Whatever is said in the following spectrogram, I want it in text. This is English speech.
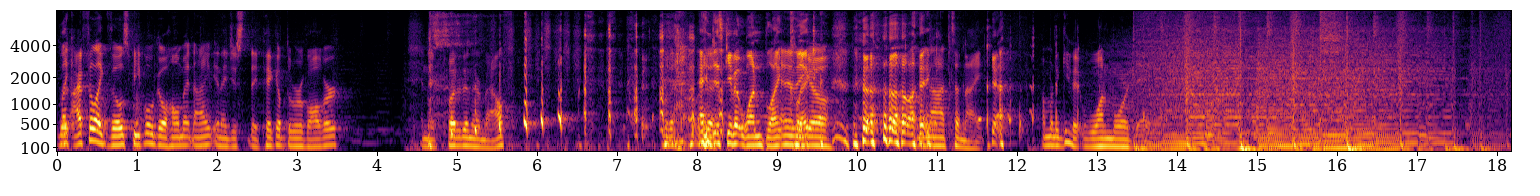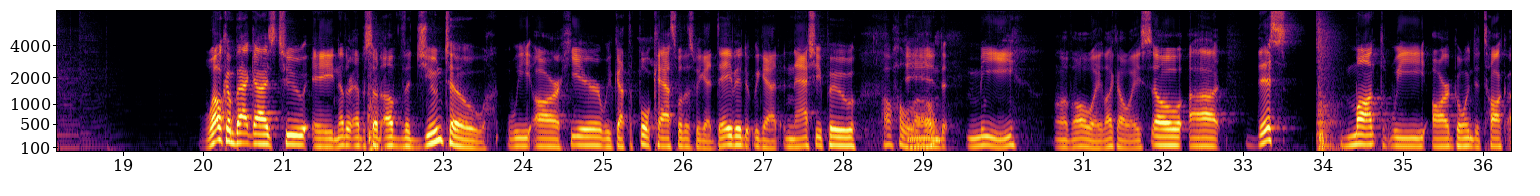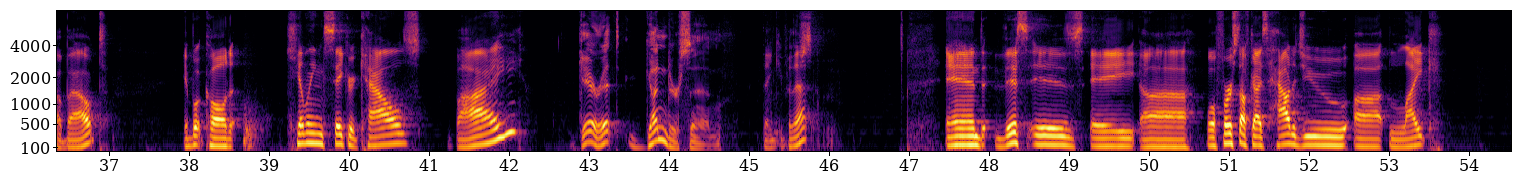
Like I feel like those people go home at night and they just they pick up the revolver and they put it in their mouth. and just give it one blank and then click. they go, not tonight. I'm gonna give it one more day. Welcome back, guys, to another episode of the Junto. We are here. We've got the full cast with us. We got David, we got Nashi Poo, Oh, hello. and me, of always, like always. So uh, this month we are going to talk about a book called "Killing Sacred Cows" by. Garrett Gunderson. Thank you for that. And this is a uh, well. First off, guys, how did you uh, like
